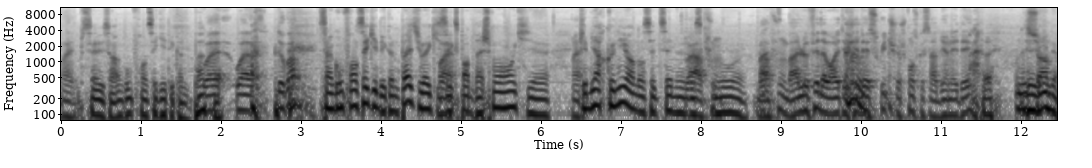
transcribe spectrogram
ouais C'est c'est un groupe français qui déconne pas. ouais quoi. ouais de quoi? C'est un groupe français qui déconne pas, tu vois, qui Ouais. s'exporte vachement, qui, euh, Ouais. qui est bien reconnu hein, dans cette scène Ouais, à euh. bah à fond bah le fait d'avoir été chez des Switch je pense que ça a bien aidé Ah, ouais. On est, sur un, Devine.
